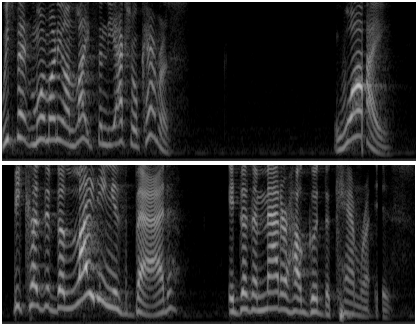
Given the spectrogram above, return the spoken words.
we spent more money on lights than the actual cameras. Why? Because if the lighting is bad, it doesn't matter how good the camera is.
